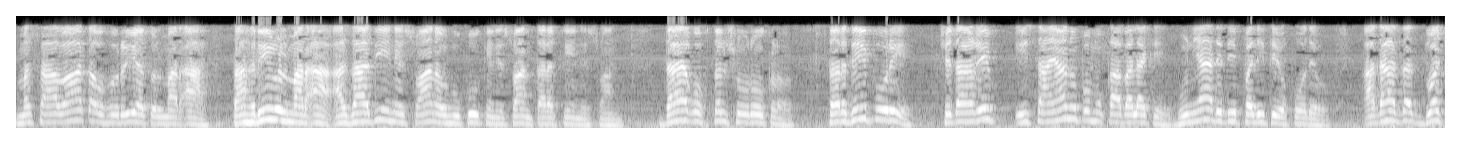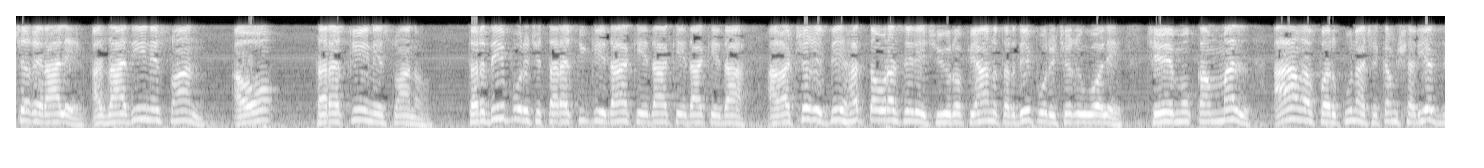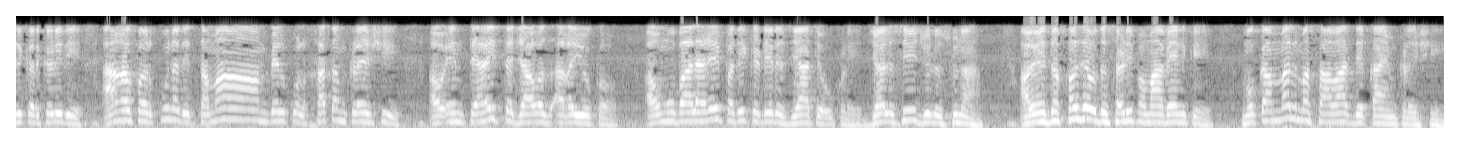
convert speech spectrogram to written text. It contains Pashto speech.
مساوات او حریت المرأه تحریر المرأه ازادی نسوان او حقوق نسوان ترقی نسوان دا غختل شروع کړو تر دې پوري چې دا غیب عیسایانو په مقابله کې بنیاد دې پلیته خو دیو ادا د دوچ غراله ازادی نسوان او ترقی نسوانو تر دې پورې چې ترقی کې دا کې دا کې دا کې دا هغه چې دې حد تور سره چې یورپیانو تر دې پورې چې وله چې مکمل هغه فرقونه چې کم شریعت ذکر کړی دي هغه فرقونه دې تمام بالکل ختم کړي شي او انتهایی تجاوز هغه یو کو او مبالغه په دې کې ډېر زیات وکړي جلسې جلسونه او د خځه او د سړی په مابین کې مکمل مساوات دې قائم کړي شي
